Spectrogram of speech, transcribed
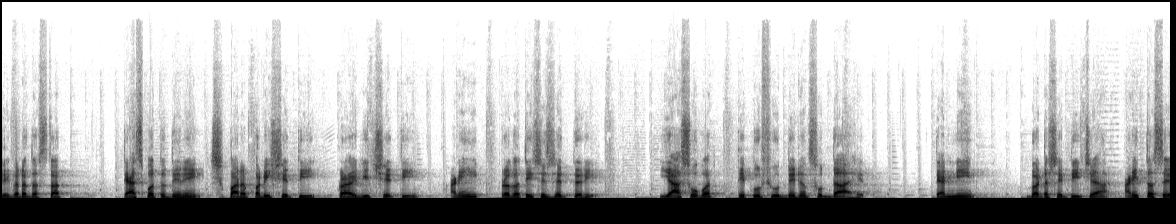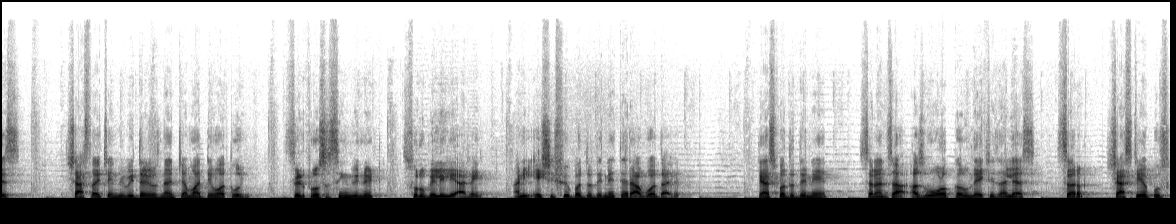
ते करत असतात. त्याच पद्धतीने पारंपरिक शेती प्रायोगिक शेती आणि प्रगतीशील शेतकरी यासोबत ते कृषी उद्योजकसुद्धा आहेत. त्यांनी गटशेतीच्या आणि तसेच शासनाच्या विविध योजनांच्या माध्यमातून सीड प्रोसेसिंग युनिट सुरू केलेली आहे आणि यशस्वी पद्धतीने ते राबवत आहेत. त्याच पद्धतीने सरांचा अजून ओळख करून द्यायची झाल्यास सर शास्त्रीय पुस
